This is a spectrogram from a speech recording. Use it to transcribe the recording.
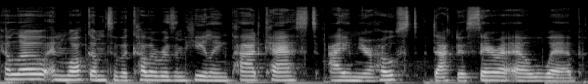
Hello, and welcome to the Colorism Healing Podcast. I am your host, Dr. Sarah L. Webb.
